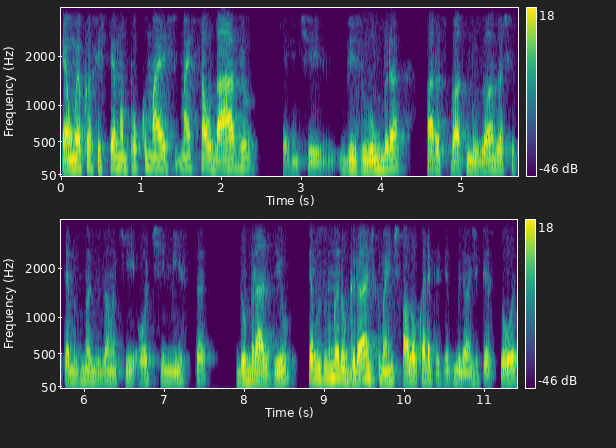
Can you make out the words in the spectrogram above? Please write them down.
é um ecossistema um pouco mais, mais saudável que a gente vislumbra para os próximos anos. Acho que temos uma visão aqui otimista do Brasil. Temos um número grande, como a gente falou, 45 milhões de pessoas,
